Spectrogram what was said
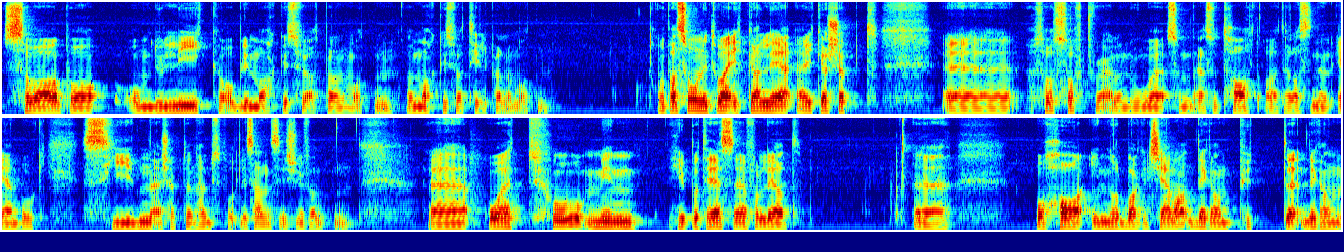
svare på om du liker å bli markedsført på denne måten, og markedsført til på denne måten. Og personlig tror jeg ikke jeg ikke har kjøpt eh, software eller noe som et resultat av at jeg lastet ned en e-bok siden jeg kjøpte en Hubspot-lisens i 2015. Eh, og jeg tror min hypotese er iallfall det at eh, å ha innhold bak et skjema, det kan, putte, det, kan,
